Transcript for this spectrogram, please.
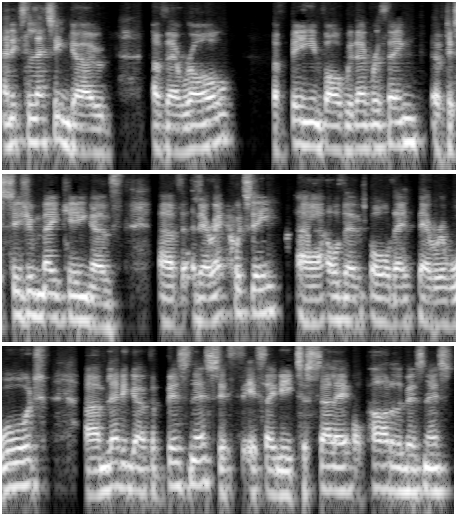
and it's letting go of their role, of being involved with everything, of decision making, of, of their equity uh, or their or their, their reward, um, letting go of the business if if they need to sell it or part of the business,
